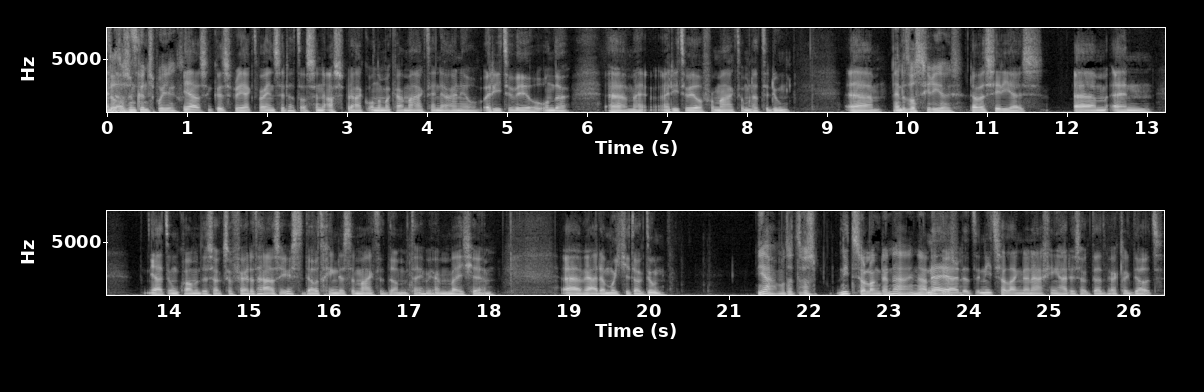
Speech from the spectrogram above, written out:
en dat, was een kunstproject? Ja, dat was een kunstproject waarin ze dat als een afspraak onder elkaar maakten. En daar een heel ritueel, onder, uh, een ritueel voor maakten om dat te doen. Um, en dat was serieus? Dat was serieus. Um, en ja, toen kwam het dus ook zover dat hij als eerste dood ging. Dus dat maakte het dan meteen weer een beetje... Uh, ja, dan moet je het ook doen. Ja, want het was niet zo lang daarna. Hè, nee, dat ja, dat, niet zo lang daarna ging hij dus ook daadwerkelijk dood.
